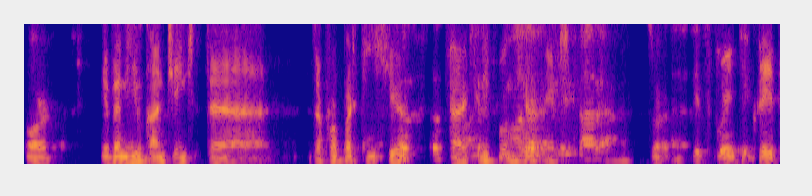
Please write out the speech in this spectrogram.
Or even you can change the the property here directly from here and so it's going to create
